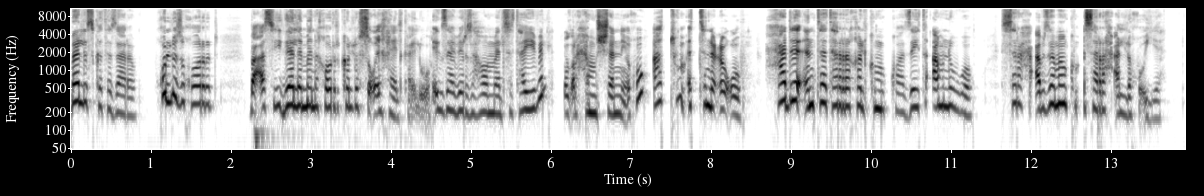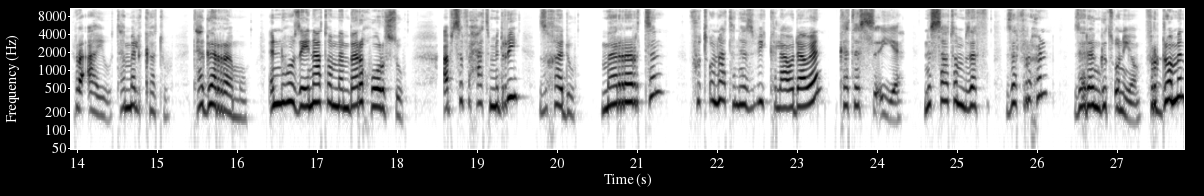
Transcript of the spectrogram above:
በል እስከ ተዛረብ ኩሉ እዚ ክወርድ ባእሲ ገለ መነ ክወርድ ከሎ ሱቕ ኢኻ ኢልካ ኢልዎ እግዚኣብሔር ዝሃቦ መልሲ እንታይ ይብል ቁፅሪ ሓሙሽተ እኒኢኹ ኣቱም እትንዕቑ ሓደ እንተ ተረኸልኩም እኳ ዘይትኣምንዎ ስራሕ ኣብ ዘመንኩም እሰራሕ ኣለኹ እየ ረኣዩ ተመልከቱ ተገረሙ እንሆ ዘይናቶም መንበሪ ክወርሱ ኣብ ስፍሓት ምድሪ ዝኸዱ መረርትን ፍጡናትን ህዝቢ ክላውዳውያን ከተስእ እየ። ንሳቶም ዘፍርሑን ዘደንግጹን እዮም። ፍርዶምን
